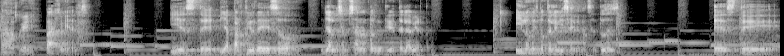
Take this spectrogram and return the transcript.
Ah, ok. página y demás. Y, este, y a partir de eso ya los empezaron a transmitir en tele abierta. Y lo mismo Televisa y demás. Entonces, este,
